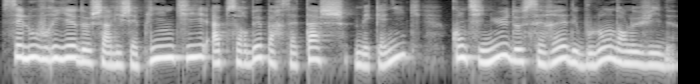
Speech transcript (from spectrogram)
C'est l'ouvrier de Charlie Chaplin qui, absorbé par sa tâche mécanique, continue de serrer des boulons dans le vide.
